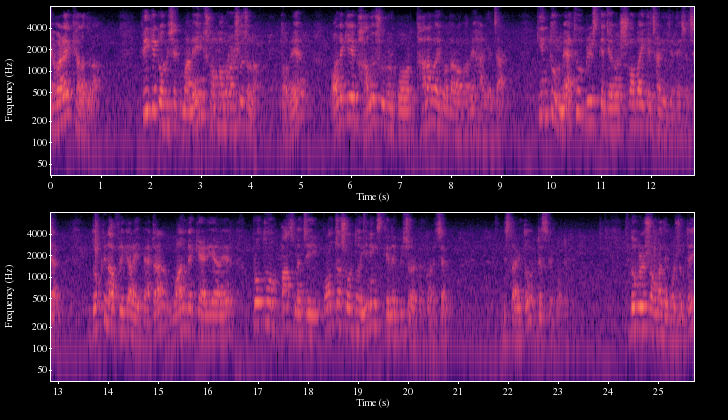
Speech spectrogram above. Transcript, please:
এবারে খেলাধুলা। ক্রিকেট অভিষেক মানেই সম্ভাবনার সূচনা। তবে অনেকে ভালো শুরুর পর ধারাবাহিকতার অভাবে হারিয়ে যায়। কিন্তু ম্যাথিউ ব্রিসকে যেন সবাইকে ছাড়িয়ে যেতে এসেছেন। দক্ষিণ আফ্রিকার এই ব্যাটার ওয়ানডে ক্যারিয়ারের প্রথম পাঁচ ম্যাচেই পঞ্চাশ অর্ধ ইনিংস খেলে বিশ্ব রেকর্ড করেছেন। বিস্তারিত ডেস্ক রিপোর্টে দুপুরের সংবাদ এ পর্যন্তই।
